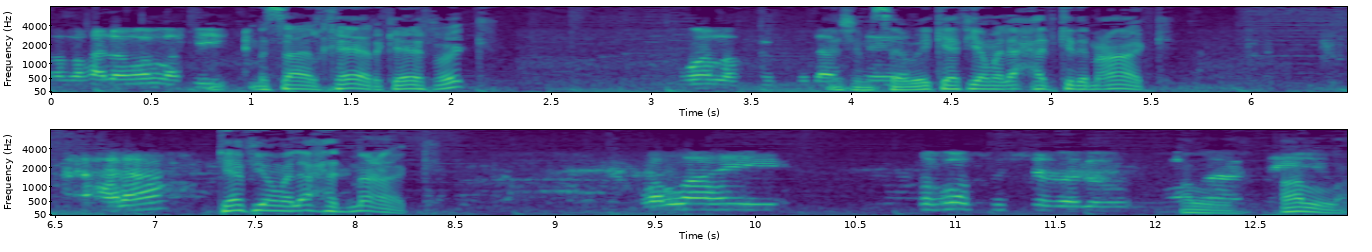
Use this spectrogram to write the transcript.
والله هلا والله فيك. مساء الخير كيفك؟ والله بدأت إيش مسوي؟ كيف يوم الأحد كذا معاك؟ هلا؟ كيف يوم الأحد معك؟ والله ضغوط في الشغل الله، الله،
